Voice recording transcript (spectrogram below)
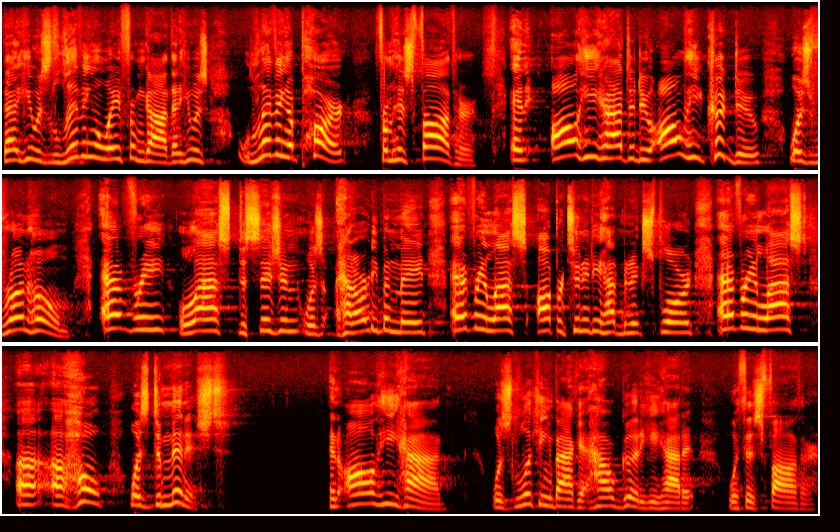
that he was living away from God, that he was living apart from his father. And all he had to do, all he could do, was run home. Every last decision was, had already been made, every last opportunity had been explored, every last uh, hope was diminished. And all he had was looking back at how good he had it with his father.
